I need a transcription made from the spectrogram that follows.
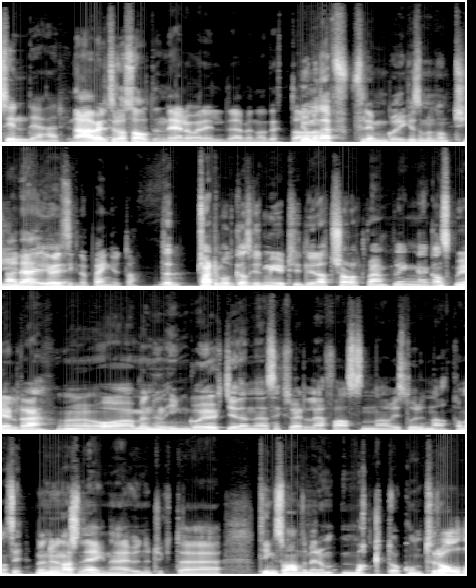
syndige her? Hun er vel tross alt en del år eldre, Benedetta. Jo, men det fremgår ikke som en sånn tydelig Nei, det gjøres ikke noe poeng ut av det er tvert imot ganske mye tydeligere at Charlotte Rampling er ganske mye eldre. Øh, og, men hun inngår jo ikke i denne seksuelle fasen av historien, da, kan man si. Men hun har sine egne undertrykte ting som handler mer om makt og kontroll.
